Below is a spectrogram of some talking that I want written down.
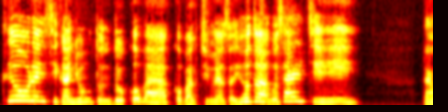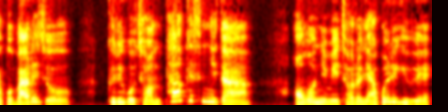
그 오랜 시간 용돈도 꼬박꼬박 주면서 효도하고 살지. 라고 말이죠. 그리고 전 파악했습니다. 어머님이 저를 약 올리기 위해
